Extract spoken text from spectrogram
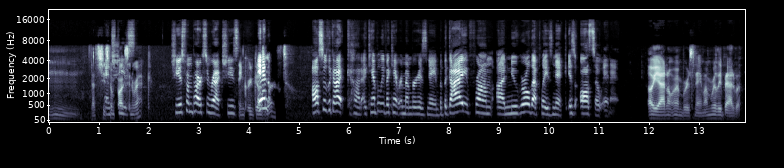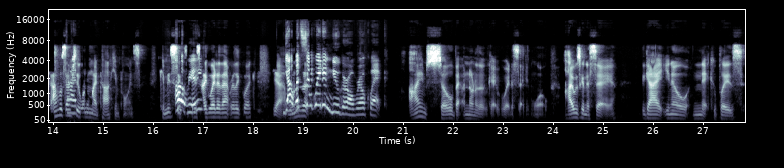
Mm, that's she's And from Parks and Rec. She is from Parks and Rec. She's Ingrid goes and- west. also the guy God, I can't believe I can't remember his name, but the guy from uh New Girl that plays Nick is also in it. Oh yeah, I don't remember his name. I'm really bad, but that was actually one of my talking points. Can we Oh, really? segue to that really quick? Yeah. Yeah, let's the- segue to New Girl real quick. I'm so bad. No, no, no. Okay, wait a second. Whoa. I was gonna say the guy, you know, Nick, who plays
